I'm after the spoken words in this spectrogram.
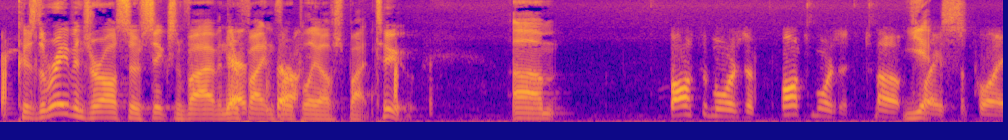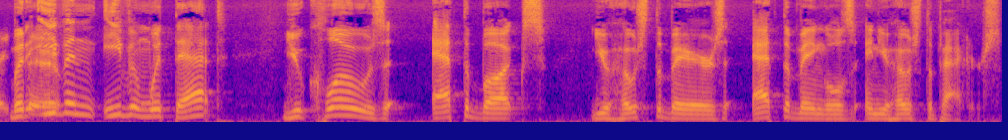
because the Ravens are also six and five and they're fighting for a playoff spot too. Um, Baltimore's a Baltimore's a tough place to play. but too. even even with that, you close at the Bucks, you host the Bears, at the Bengals, and you host the Packers.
